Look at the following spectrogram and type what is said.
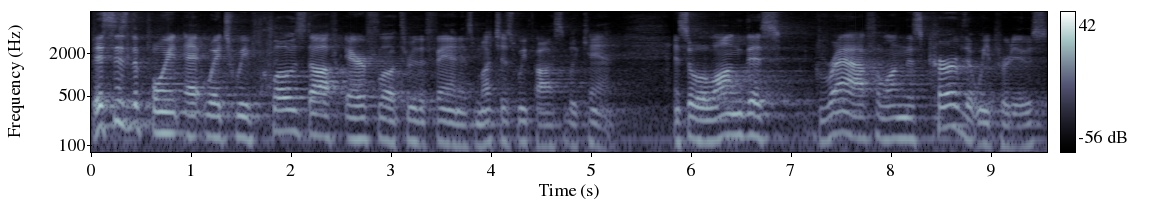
This is the point at which we've closed off airflow through the fan as much as we possibly can. And so along this graph, along this curve that we produce,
